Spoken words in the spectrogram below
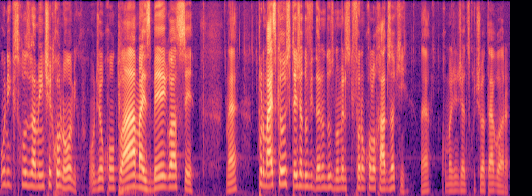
único exclusivamente econômico, onde eu conto A mais B igual a C, né? Por mais que eu esteja duvidando dos números que foram colocados aqui, né? Como a gente já discutiu até agora.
